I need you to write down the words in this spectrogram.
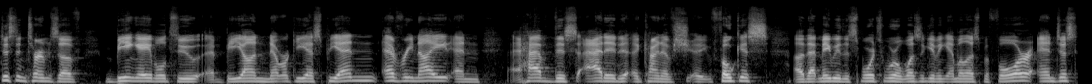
just in terms of being able to uh, be on network ESPN every night and have this added uh, kind of sh- uh, focus uh, that maybe the sports world wasn't giving MLS before. And just,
